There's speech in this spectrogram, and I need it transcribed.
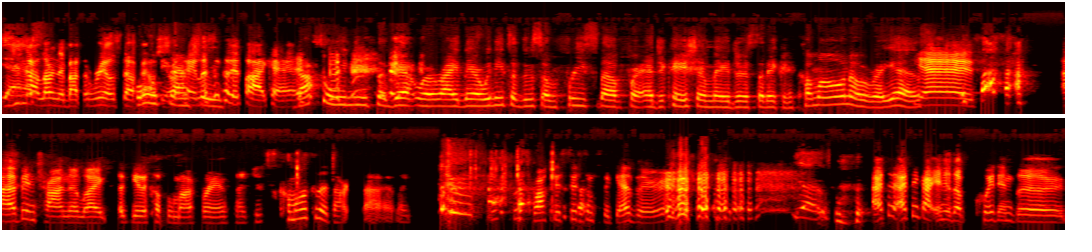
you're not learning about the real stuff Oh, out there. Okay, listen to this podcast. That's what we need to get with right there. We need to do some free stuff for education majors so they can come on over. Yes. Yes. I've been trying to like get a couple of my friends like just come on to the dark side. Like let's, let's rock this system together. Yes. I th- I think I ended up quitting the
